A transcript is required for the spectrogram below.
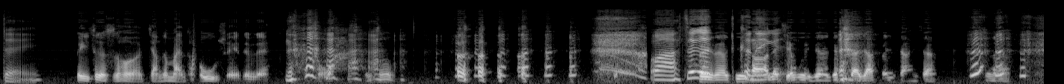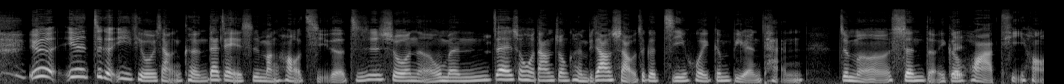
对，所以这个时候讲得满头雾水，对不对？哇，哇，这个可能在节目里面跟大家分享一下，因为因为这个议题，我想可能大家也是蛮好奇的，只是说呢，我们在生活当中可能比较少这个机会跟别人谈。这么深的一个话题哈，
